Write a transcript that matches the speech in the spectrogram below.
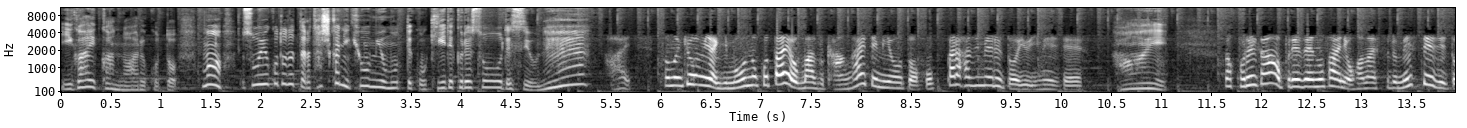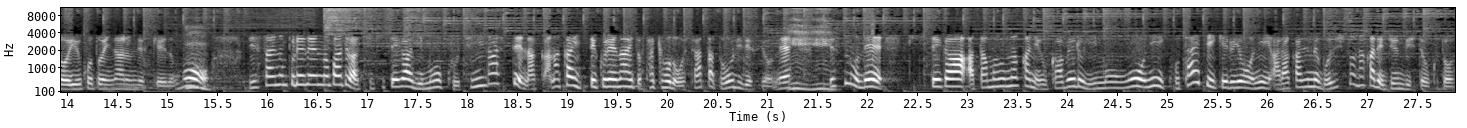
意外感のあること。まあそういうことだったら確かに興味を持ってこう聞いてくれそうですよね。はい。その興味や疑問の答えをまず考えてみようとここから始めるというイメージです。はい。まあ、これがプレゼンの際にお話しするメッセージということになるんですけれども、うん、実際のプレゼンの場では聞き手が疑問を口に出してなかなか言ってくれないと先ほどおっしゃった通りですよね。えー、ですので手が頭の中に浮かべる疑問をに答えていけるようにあらかじめご自身の中で準備しておくと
